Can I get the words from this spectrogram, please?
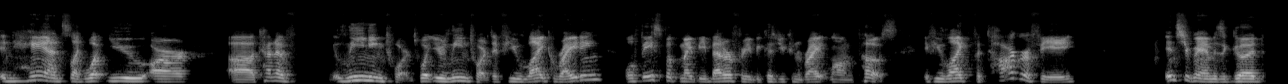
enhance like what you are uh, kind of leaning towards, what you lean towards. If you like writing, well, Facebook might be better for you because you can write long posts. If you like photography, Instagram is a good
